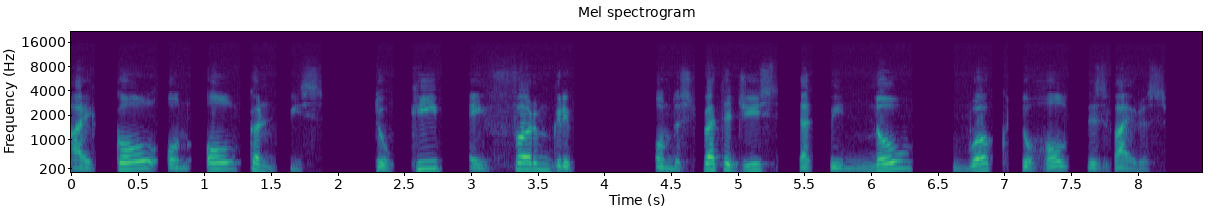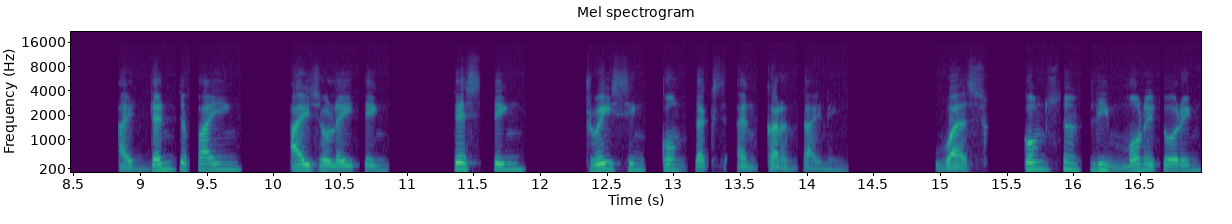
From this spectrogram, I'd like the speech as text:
I call on all countries to keep a firm grip on the strategies that we know work to halt this virus identifying, isolating, testing, tracing contacts and quarantining, whilst constantly monitoring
